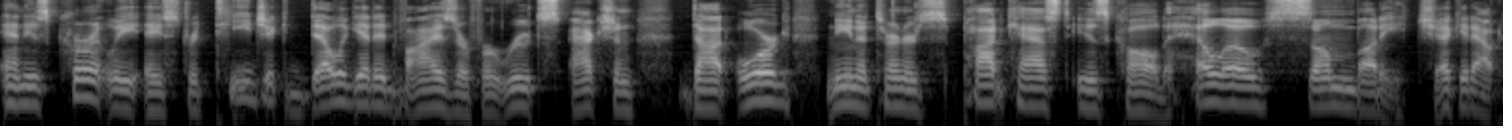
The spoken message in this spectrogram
and is currently a strategic delegate advisor for RootsAction.org. Nina Turner's podcast is called Hello Somebody. Check it out.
